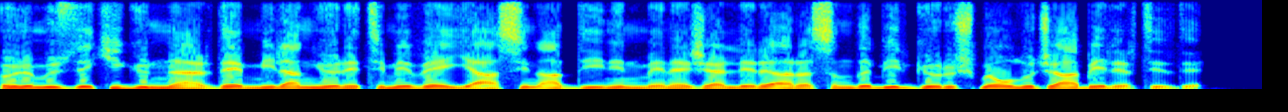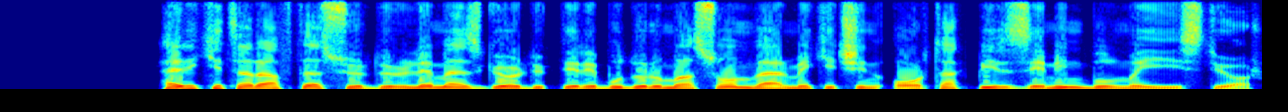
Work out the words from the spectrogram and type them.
Önümüzdeki günlerde Milan yönetimi ve Yasin Adli'nin menajerleri arasında bir görüşme olacağı belirtildi. Her iki tarafta sürdürülemez gördükleri bu duruma son vermek için ortak bir zemin bulmayı istiyor.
